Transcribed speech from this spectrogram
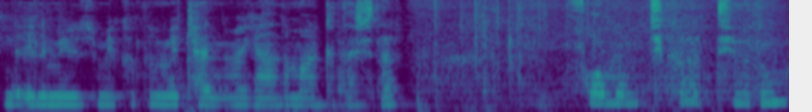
Şimdi elimi yüzümü yıkadım ve kendime geldim arkadaşlar. Formamı çıkartıyorum.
